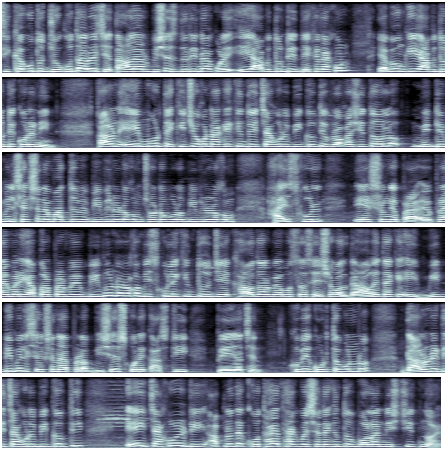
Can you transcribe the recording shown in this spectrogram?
শিক্ষাগত যোগ্যতা রয়েছে, তাহলে আর বিশেষ দেরি না করে এই আবেদনটি দেখে রাখুন এবং কি এই আবেদনটি করে নিন। কারণ এই মুহূর্তে কিছুক্ষণ আগে কিন্তু এই চাকরি বিজ্ঞপ্তি প্রকাশিত হলো। মিড ডে মিল সেকশনের মাধ্যমে বিভিন্ন রকম ছোট, বড়, বিভিন্ন রকম হাই স্কুলের সঙ্গে প্রাইমারি আপার প্রাইমারি বিভিন্ন রকম স্কুলে কিন্তু যে খাওয়া দাওয়ার ব্যবস্থা সেই সকল দেওয়া হয়ে থাকে এই মিড ডে মিল সেকশনে আপনারা বিশেষ করে কাজটি পেয়ে যাচ্ছেন। খুবই গুরুত্বপূর্ণ, দারুণ একটি চাকরি বিজ্ঞপ্তি। এই চাকুরিটি আপনাদের কোথায় থাকবে সেটা কিন্তু বলা নিশ্চিত নয়,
